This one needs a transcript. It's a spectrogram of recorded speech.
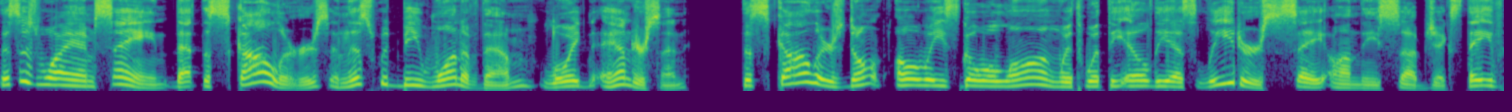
This is why I'm saying that the scholars, and this would be one of them, Lloyd Anderson, the scholars don't always go along with what the LDS leaders say on these subjects. They've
